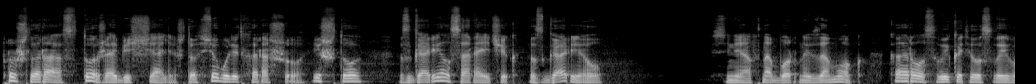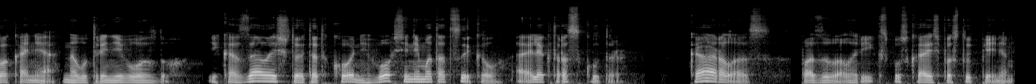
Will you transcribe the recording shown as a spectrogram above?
прошлый раз тоже обещали, что все будет хорошо. И что? Сгорел сарайчик? Сгорел. Сняв наборный замок, Карлос выкатил своего коня на утренний воздух. и казалось, что этот конь вовсе не мотоцикл, а электроскутер. «Карлос!» – позвал Рик, спускаясь по ступеням.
